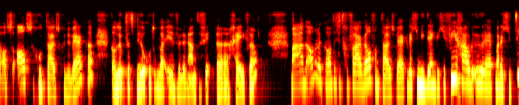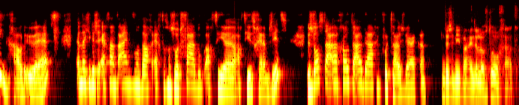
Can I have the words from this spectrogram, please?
als, als ze goed thuis kunnen werken, dan lukt het heel goed om daar invulling aan te geven. Maar aan de andere kant is het gevaar wel van thuiswerken dat je niet denkt dat je vier gouden uren hebt, maar dat je tien gouden uren hebt. En dat je dus echt aan het einde van de dag echt als een soort vaatdoek achter je, achter je scherm zit. Dus dat is de grote uitdaging voor thuiswerken. Dus het niet maar eindeloos doorgaat.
